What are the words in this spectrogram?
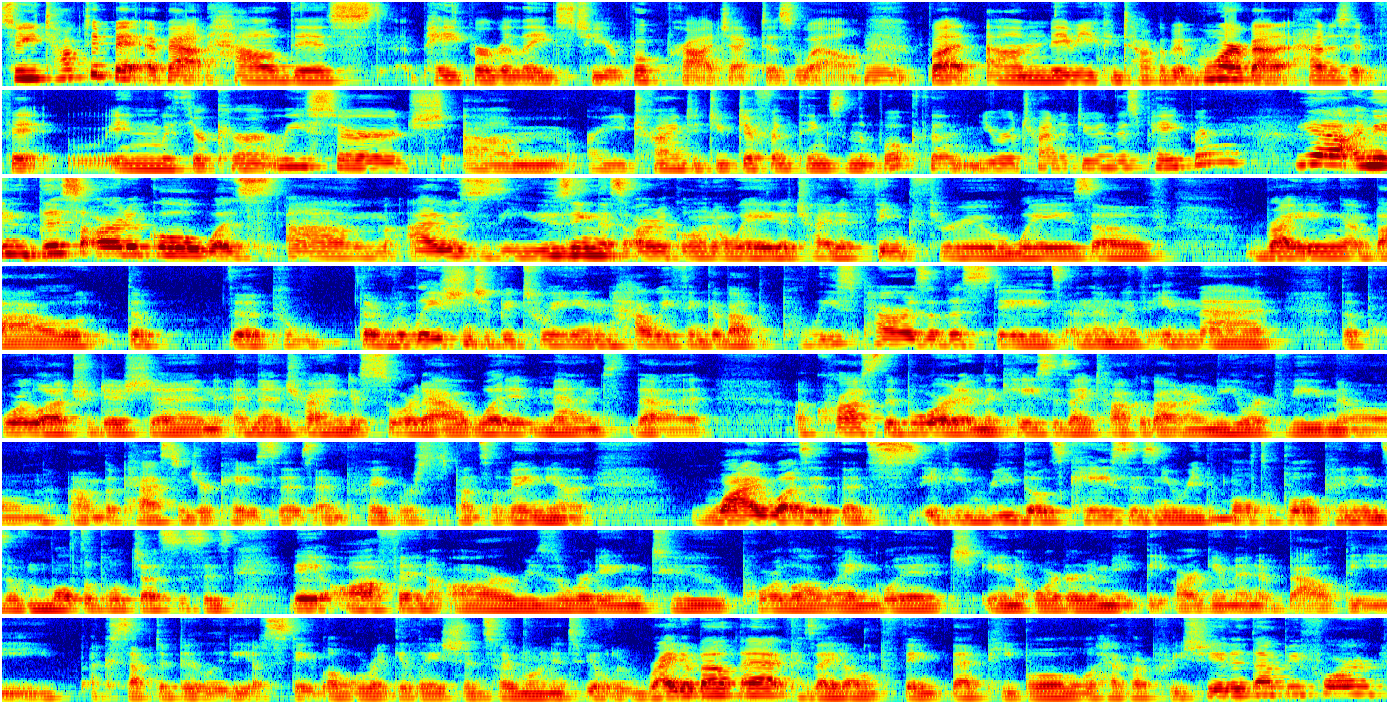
So you talked a bit about how this paper relates to your book project as well, mm. but um, maybe you can talk a bit more about it. How does it fit in with your current research? Um, are you trying to do different things in the book than you were trying to do in this paper? Yeah, I mean, this article was um, I was using this article in a way to try to think through ways of writing about the the, the relationship between how we think about the police powers of the states and then within that the poor law tradition and then trying to sort out what it meant that across the board and the cases i talk about are new york v. Miln um, the passenger cases and Prigg versus pennsylvania why was it that if you read those cases and you read the multiple opinions of multiple justices, they often are resorting to poor law language in order to make the argument about the acceptability of state level regulation. So I wanted to be able to write about that because I don't think that people have appreciated that before.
